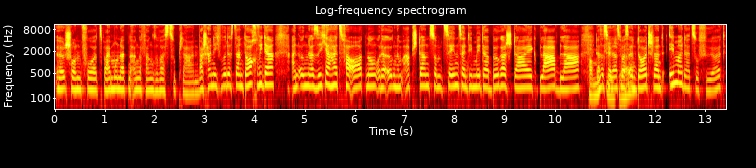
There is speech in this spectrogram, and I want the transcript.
äh, schon vor zwei Monaten angefangen, sowas zu planen. Wahrscheinlich würde es dann doch wieder an irgendeiner Sicherheitsverordnung oder irgendeinem Abstand zum 10 Zentimeter Bürgersteig, bla bla. Vermutlich, das ist ja das, was ja. in Deutschland immer dazu führt, wird,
